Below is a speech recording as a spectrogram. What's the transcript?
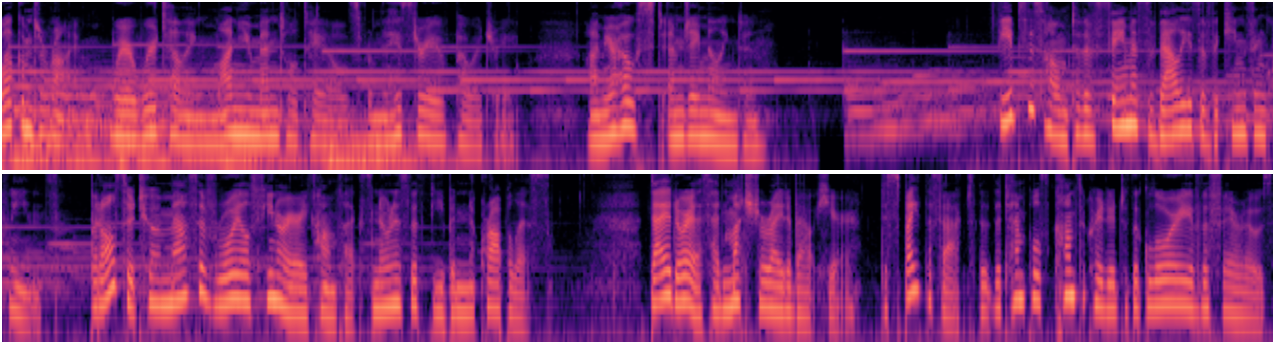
Welcome to Rime, where we're telling monumental tales from the history of poetry. I'm your host, MJ Millington. Thebes is home to the famous Valleys of the Kings and Queens, but also to a massive royal funerary complex known as the Theban Necropolis. Diodorus had much to write about here, despite the fact that the temples consecrated to the glory of the pharaohs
